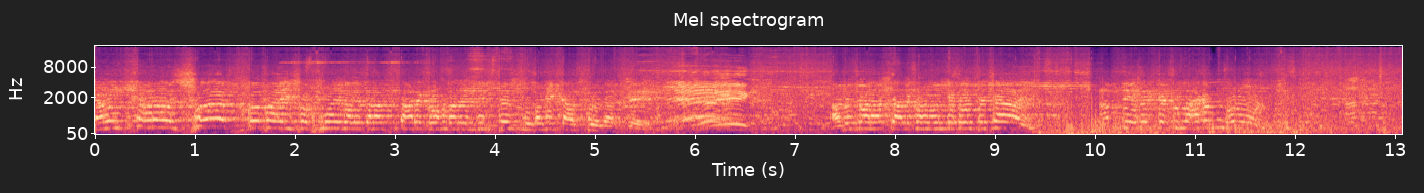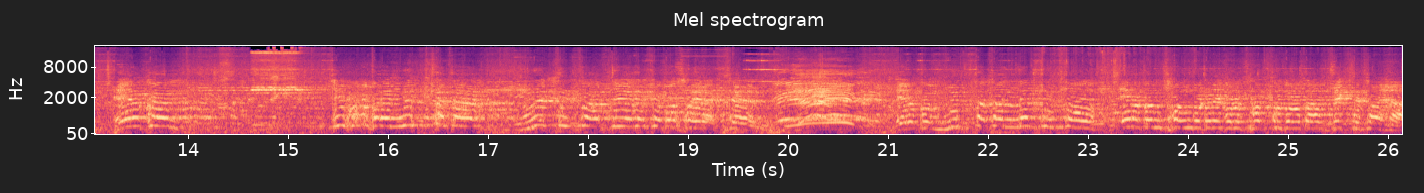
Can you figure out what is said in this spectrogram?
কারণ তারা সব কথাই সবসময় বলে তারা তারেক রহমানের নির্দেশ মোতাবেক কাজ করে যাচ্ছে। আমি জনাব তারেক রহমানকে বলতে চাই আপনি এদেরকে একটু লাগাম ধরুন। এরকম কীভাবে করে মিথ্যাচার নেতৃত্ব আপনি এদেরকে বসায় রাখছেন মিথ্যাচার নেতৃত্ব এরকম সংগঠনে কোনো ছাত্র জনতা দেখতে চায় না।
